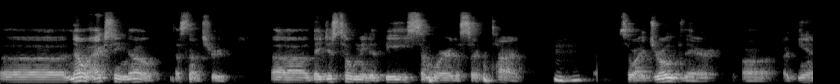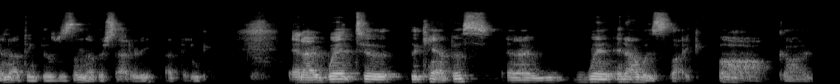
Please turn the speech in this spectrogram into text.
Uh, no, actually, no, that's not true. Uh, they just told me to be somewhere at a certain time. Mm-hmm. So I drove there uh, again. I think this was another Saturday. I think, and I went to the campus, and I went, and I was like, "Oh God,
